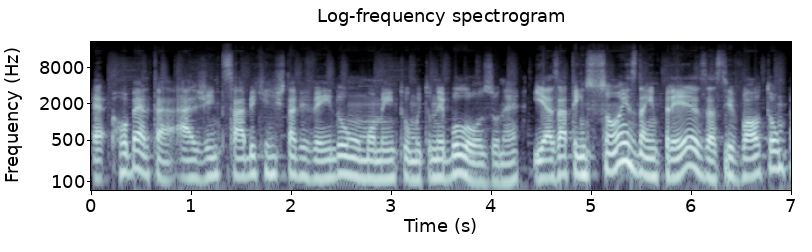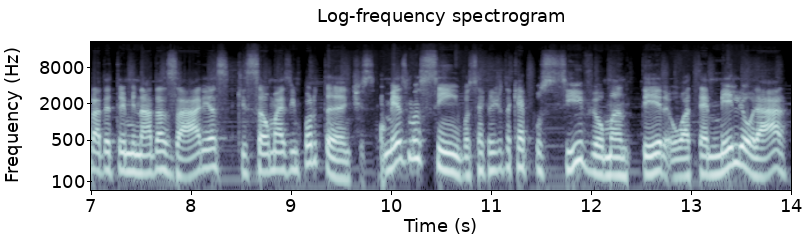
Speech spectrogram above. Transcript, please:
É, Roberta, a gente sabe que a gente está vivendo um momento muito nebuloso, né? E as atenções da empresa se voltam para determinadas áreas que são mais importantes. Mesmo assim, você acredita que é possível manter ou até melhorar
